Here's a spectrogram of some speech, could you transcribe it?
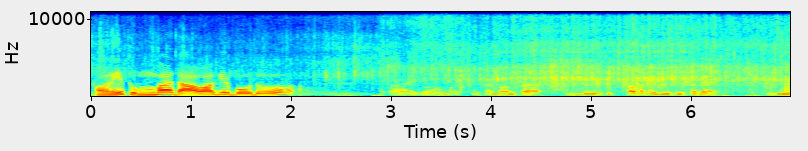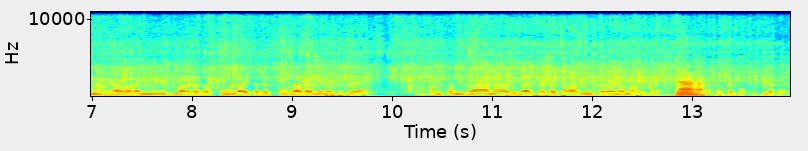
ಅವನಿಗೆ ತುಂಬ ದಾವಾಗಿರ್ಬೋದು. ಇದು ಮಸ್ತಿ ಕಣ್ಣು ಅಂತ. ಇಲ್ಲಿ ಸಿಕ್ಕಾಪಟ್ಟೆ ಹೀಟ್ ಇರ್ತದೆ. ಇಲ್ಲಿಗೆ ನಾವು ಯಾವಾಗ ನೀರು ಇದು ಮಾಡಿದಾಗ ಕೂಲ್ಡ್ ಆಯ್ತದೆ. ಕೂಲ್ ಆದಾಗ ಏನಾಯ್ತದೆ? ಒಂದು ಸ್ವಲ್ಪ ನಿಧಾನ ರಿಲ್ಯಾಕ್ಸ್ ಆದಾಗ ಅದು ಈ ಥರ ಎಲ್ಲ ಮಾಡ್ತದೆ. ಹಾಂ. ಒಂದು ಸ್ವಲ್ಪ ಖುಷಿ ಆದಾಗ.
